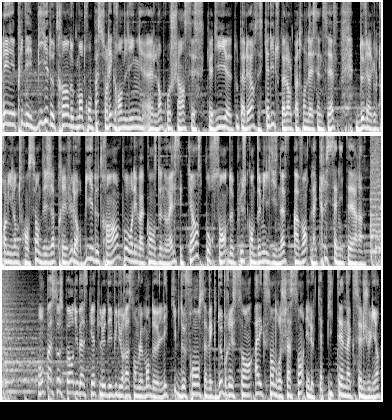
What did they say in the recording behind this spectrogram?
Les prix des billets de train n'augmenteront pas sur les grandes lignes l'an prochain. C'est ce que dit tout à l'heure, c'est ce qu'a dit tout à l'heure le patron de la SNCF. 2,3 millions de Français ont déjà prévu leur billet de train pour les vacances de Noël. C'est 15% de plus qu'en 2019 avant la crise sanitaire. On passe au sport du basket, le début du rassemblement de l'équipe de France avec deux Bressans, Alexandre Chassan et le capitaine Axel Julien,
